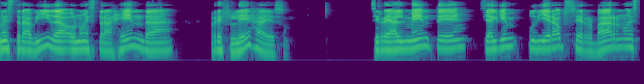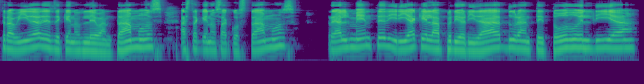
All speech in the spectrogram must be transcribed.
nuestra vida o nuestra agenda refleja eso. Si realmente, si alguien pudiera observar nuestra vida desde que nos levantamos hasta que nos acostamos, realmente diría que la prioridad durante todo el día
